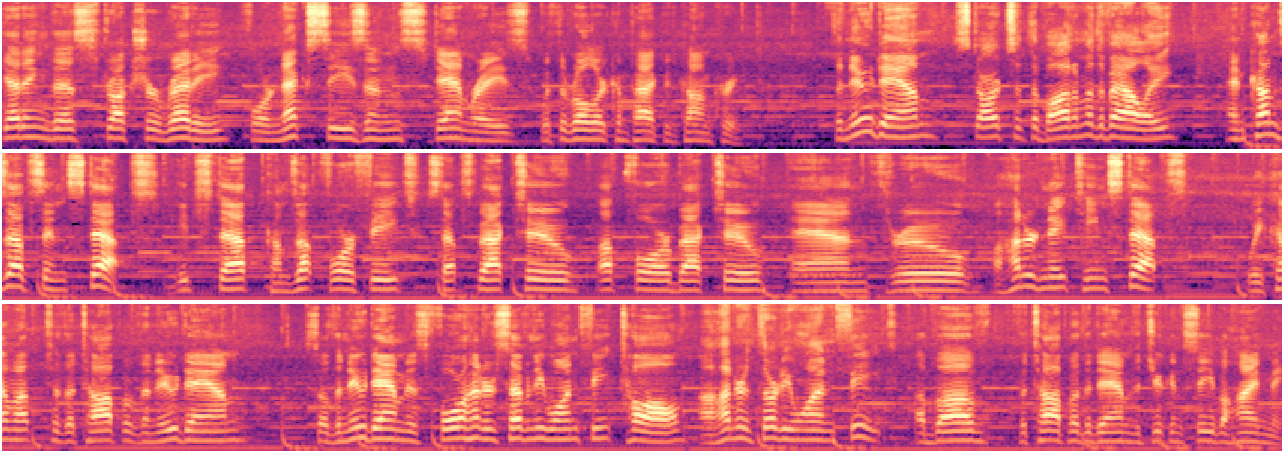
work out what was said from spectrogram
getting this structure ready for next season's dam raise with the roller compacted concrete. The new dam starts at the bottom of the valley and comes up in steps. Each step comes up four feet, steps back two, up four, back two, and through 118 steps, we come up to the top of the new dam. So the new dam is 471 feet tall, 131 feet above the top of the dam that you can see behind me.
